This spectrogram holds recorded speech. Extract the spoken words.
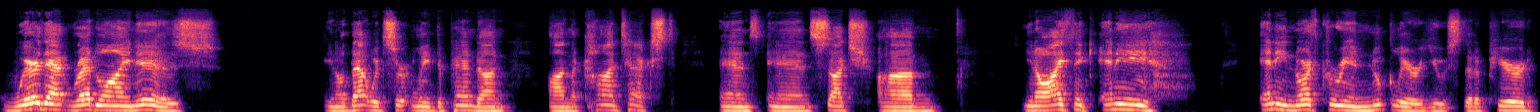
Where that red line is, you know, that would certainly depend on on the context and and such. Um, you know, I think any any North Korean nuclear use that appeared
